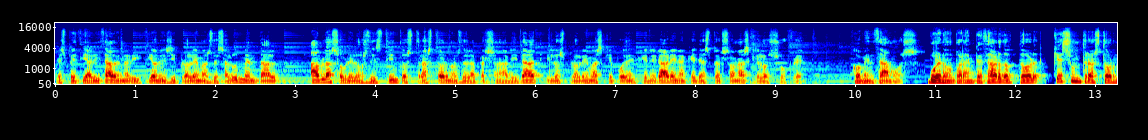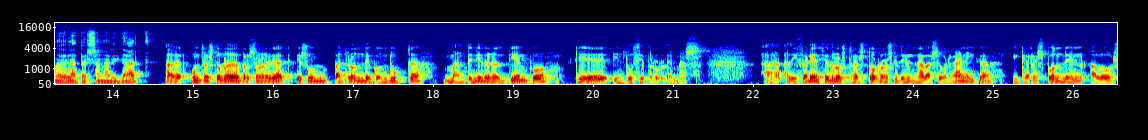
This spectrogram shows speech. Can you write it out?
especializado en adicciones y problemas de salud mental, habla sobre los distintos trastornos de la personalidad y los problemas que pueden generar en aquellas personas que los sufren. Comenzamos. Bueno, para empezar, doctor, ¿qué es un trastorno de la personalidad? A ver, un trastorno de la personalidad es un patrón de conducta mantenido en el tiempo que induce problemas. A, diferencia de los trastornos que tienen una base orgánica y que responden a los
